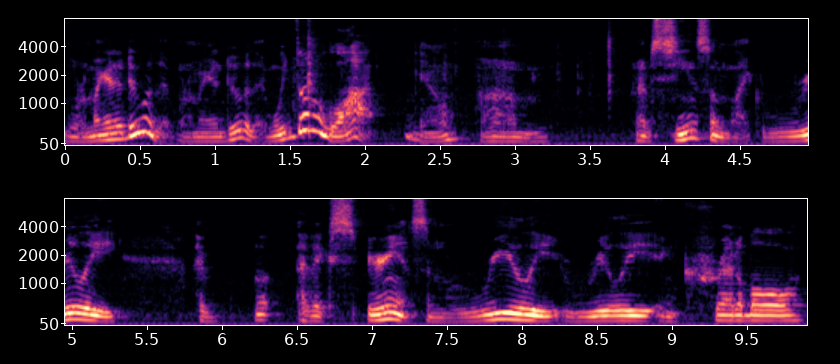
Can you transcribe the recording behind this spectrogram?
what am I gonna do with it? What am I gonna do with it? And we've done a lot, you know. Um, I've seen some like really, I've I've experienced some really really incredible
